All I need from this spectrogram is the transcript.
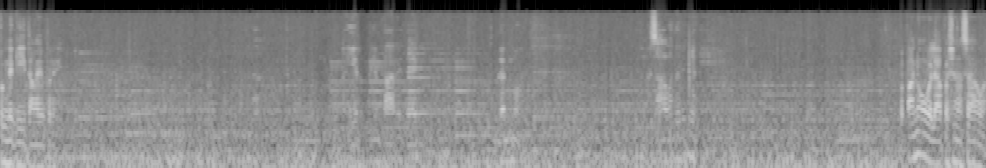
Pag nagkita kayo, pre? Mahirap yun pare dahil tulad mo. Asawa na rin yun eh. Paano kung wala pa siyang asawa?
